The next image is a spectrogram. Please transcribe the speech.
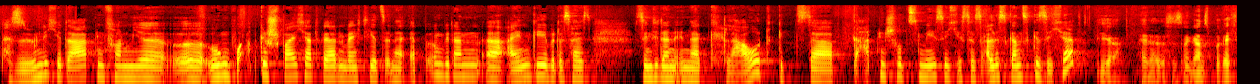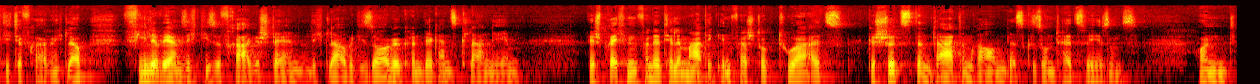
persönliche Daten von mir äh, irgendwo abgespeichert werden, wenn ich die jetzt in der App irgendwie dann äh, eingebe? Das heißt, sind die dann in der Cloud? Gibt es da datenschutzmäßig? Ist das alles ganz gesichert? Ja, Hedda, das ist eine ganz berechtigte Frage. ich glaube, viele werden sich diese Frage stellen. Und ich glaube, die Sorge können wir ganz klar nehmen. Wir sprechen von der Telematikinfrastruktur als geschütztem Datenraum des Gesundheitswesens. Und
